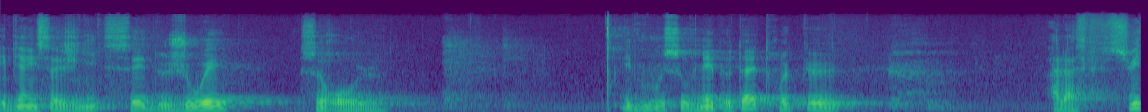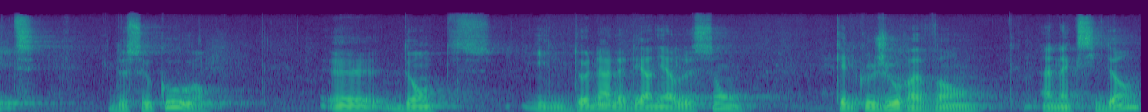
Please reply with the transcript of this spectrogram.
Eh bien, il s'agissait de jouer ce rôle. Et vous vous souvenez peut-être que à la suite de ce cours, euh, dont il donna la dernière leçon quelques jours avant un accident,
